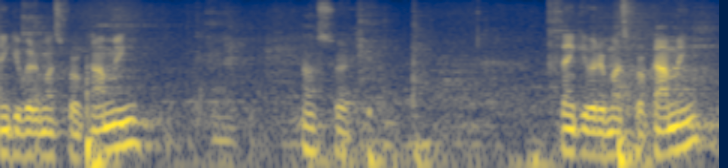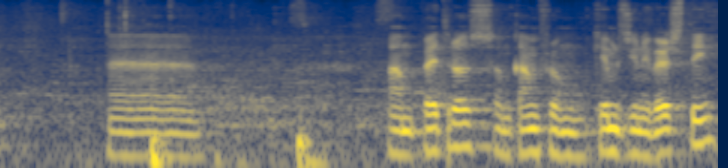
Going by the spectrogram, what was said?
Good morning, everyone. Thank you very much for coming. Oh, sorry. Thank you very much for coming. Uh, I'm Petros. I'm coming from Cambridge University.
